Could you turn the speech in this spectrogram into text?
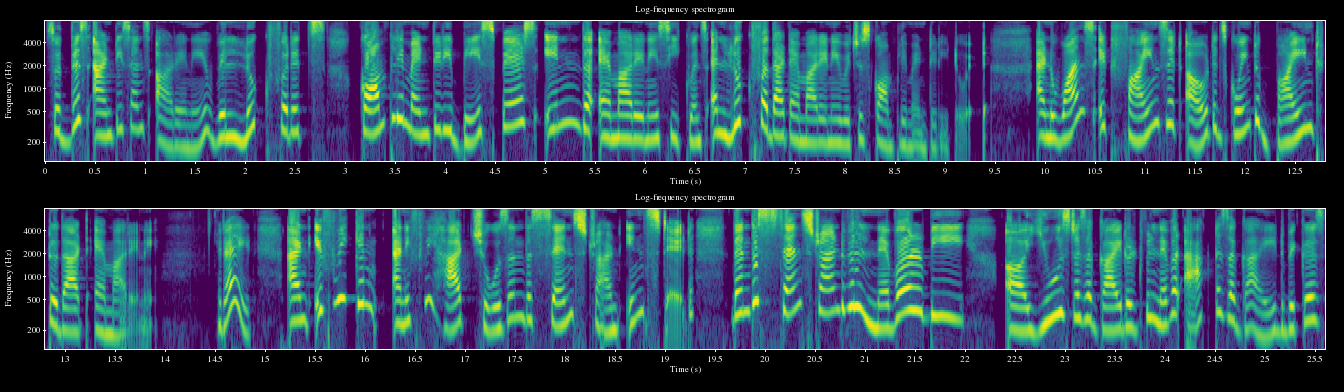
So this antisense RNA will look for its complementary base pairs in the mRNA sequence and look for that mRNA which is complementary to it. And once it finds it out, it's going to bind to that mRNA right. And if we can and if we had chosen the sense strand instead then this sense strand will never be uh, used as a guide or it will never act as a guide because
